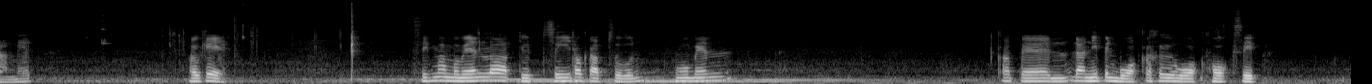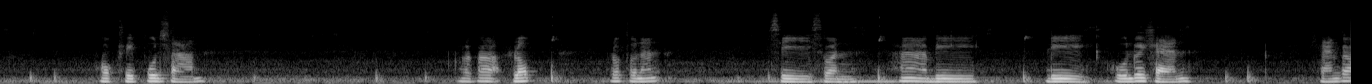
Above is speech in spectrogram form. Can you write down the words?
3 เมตร โอเคซิกมาโมเมนต์รอบจุด C เท่ากับ 0 โมเมนต์ ก็เป็นด้านนี้เป็นบวกก็คือบวก 60 60คูณ3แล้วก็ลบ ลบตัวนั้น สี่ส่วนห้า b d คูณด้วยแขน แขนก็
